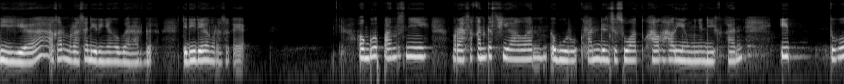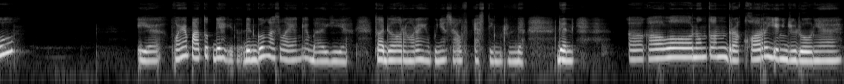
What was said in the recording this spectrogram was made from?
dia akan merasa dirinya gak berharga. Jadi dia merasa kayak oh gue pantas nih merasakan kesialan, keburukan dan sesuatu hal-hal yang menyedihkan itu Iya, pokoknya patut deh gitu. Dan gue gak selayangnya bahagia. Itu adalah orang-orang yang punya self esteem rendah. Dan uh, kalau nonton drakor yang judulnya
